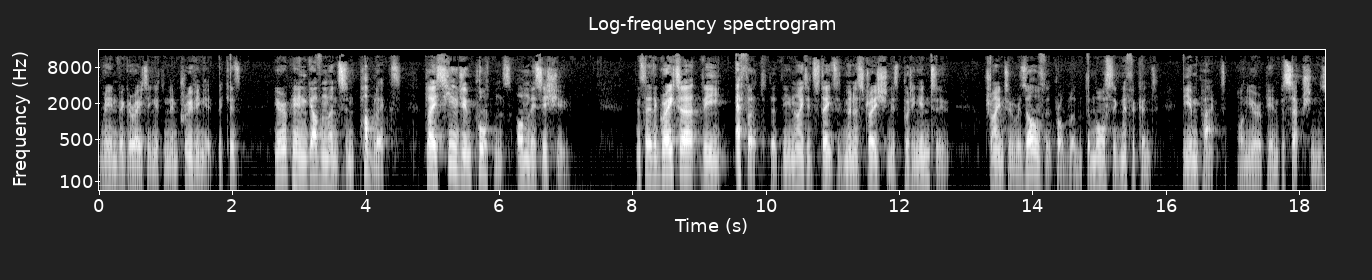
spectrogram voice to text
reinvigorating it and improving it, because European governments and publics place huge importance on this issue. And so the greater the effort that the United States administration is putting into trying to resolve the problem, the more significant the impact on European perceptions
